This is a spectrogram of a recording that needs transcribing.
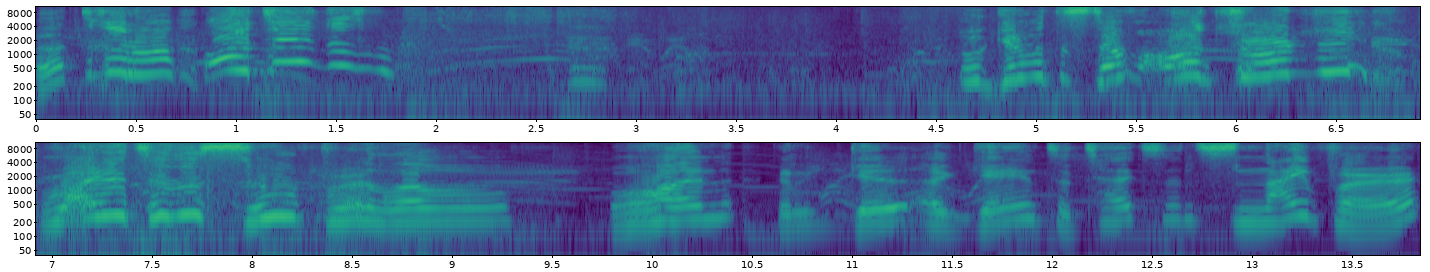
Uh, oh, this. We'll get with the stuff. all charging right into the super level one. Gonna get a game to Texan Sniper.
